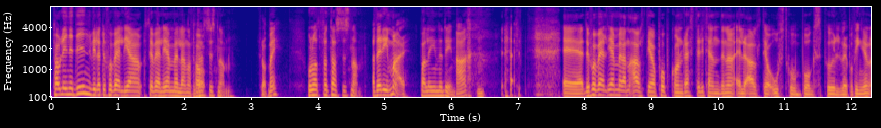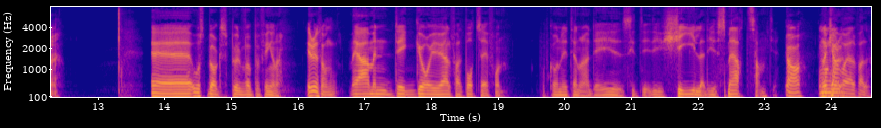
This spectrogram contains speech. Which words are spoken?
Pauline Edin vill att du får välja, ska välja mellan att ha... Fantastiskt namn. Förlåt mig? Hon har ett fantastiskt namn. Att det rimmar? Pauline Edin. Ja. eh, du får välja mellan alltid ha popcornrester i tänderna eller alltid ha ostbågspulver på fingrarna. Eh, ostbågspulver på fingrarna. Är du en sån? Ja, men det går ju i alla fall att bortse ifrån. Popcorn i tänderna, det är ju, det är ju kila, det är ju smärtsamt. Ja. Om det kan går, vara i alla fall.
